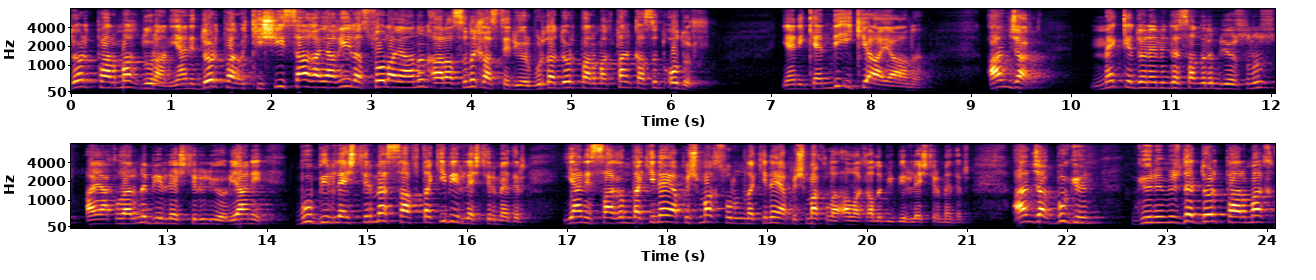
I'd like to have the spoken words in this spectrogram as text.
dört parmak duran yani dört parmak kişi sağ ayağıyla sol ayağının arasını kastediyor. Burada dört parmaktan kasıt odur. Yani kendi iki ayağını. Ancak Mekke döneminde sanırım diyorsunuz ayaklarını birleştiriliyor. Yani bu birleştirme saftaki birleştirmedir. Yani sağındakine yapışmak solundakine yapışmakla alakalı bir birleştirmedir. Ancak bugün günümüzde dört parmak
